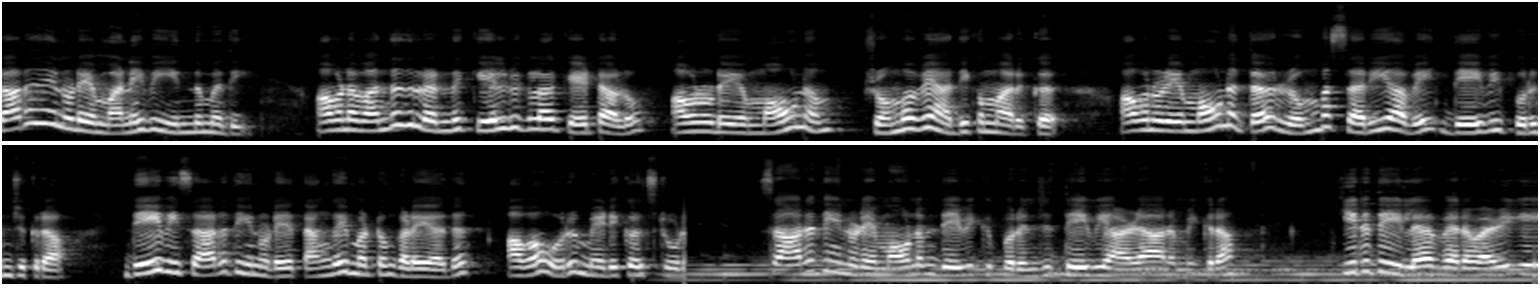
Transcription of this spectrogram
சாரதியினுடைய மனைவி இந்துமதி. அவனை வந்ததுலேருந்து கேள்விகளாக கேட்டாலும் அவனுடைய மௌனம் ரொம்பவே அதிகமாக இருக்குது அவனுடைய மௌனத்தை ரொம்ப சரியாகவே தேவி புரிஞ்சுக்கிறா. தேவி சாரதியினுடைய தங்கை மட்டும் கிடையாது அவள் ஒரு மெடிக்கல் ஸ்டூடெண்ட் சாரதியினுடைய மௌனம் தேவிக்கு புரிஞ்சு தேவி அழ ஆரம்பிக்கிறா. இறுதியில் வேற வழியே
